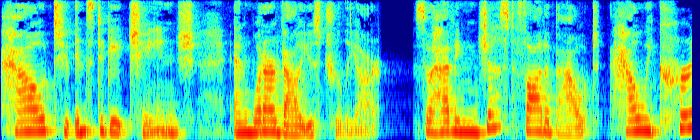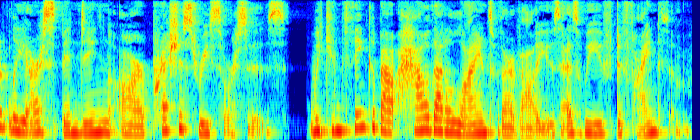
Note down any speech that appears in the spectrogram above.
how to instigate change, and what our values truly are. So, having just thought about how we currently are spending our precious resources, we can think about how that aligns with our values as we've defined them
